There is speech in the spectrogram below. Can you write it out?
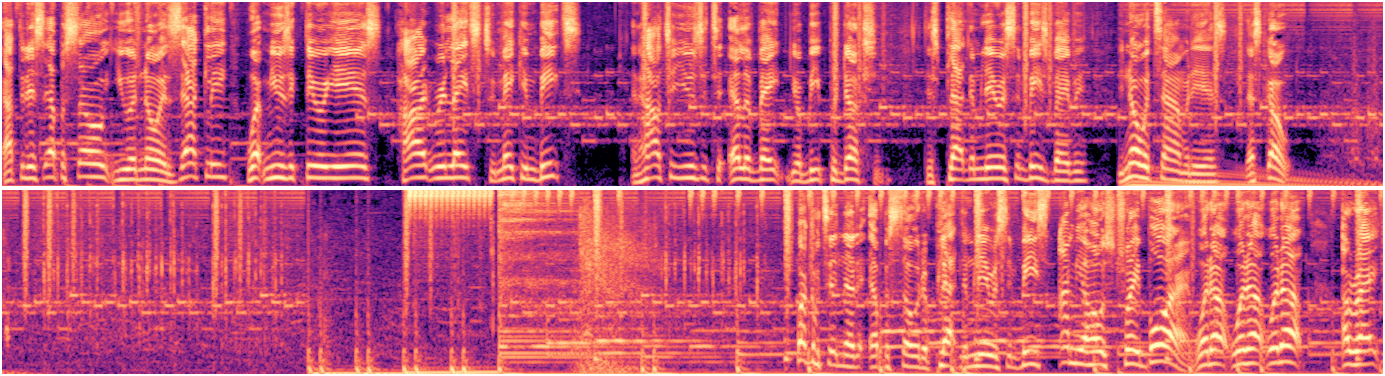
After this episode, you will know exactly what music theory is, how it relates to making beats, and how to use it to elevate your beat production. This Platinum Lyrics and Beats, baby. You know what time it is. Let's go. Welcome to another episode of Platinum Lyrics and Beats. I'm your host, Trey Boy. What up, what up, what up? All right,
